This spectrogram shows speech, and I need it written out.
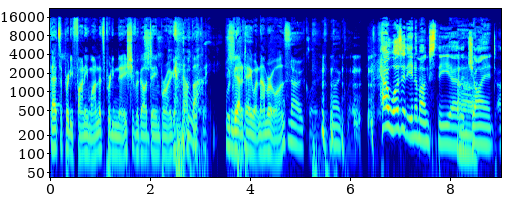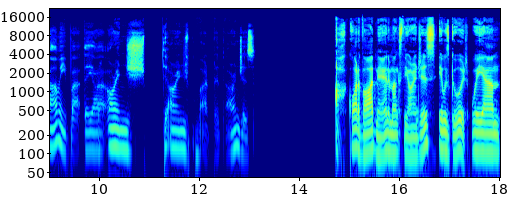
That's a pretty funny one. That's pretty niche if I got a Dean Brogan number. Would be. Wouldn't be able to tell you what number it was. No clue. No clue. How was it in amongst the uh, the Uh, giant army? But the uh, orange, the orange oranges. Oh, quite a vibe, man, amongst the oranges. It was good. We um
